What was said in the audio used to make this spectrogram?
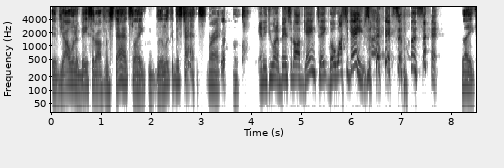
If y'all want to base it off of stats, like then look at the stats. Right. And if you want to base it off game tape, go watch the games. Simple as that. Like,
